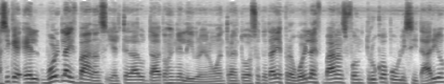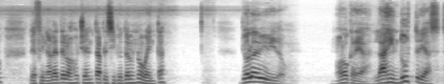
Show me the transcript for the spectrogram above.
Así que el Work-Life Balance, y él te da los datos en el libro, yo no voy a entrar en todos esos detalles, pero Work-Life Balance fue un truco publicitario de finales de los 80, principios de los 90. Yo lo he vivido, no lo creas. Las industrias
